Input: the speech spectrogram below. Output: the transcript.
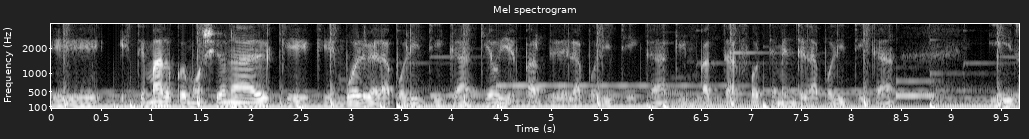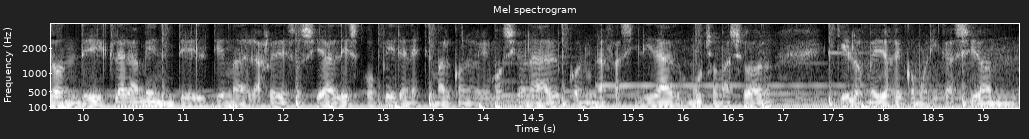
eh, este marco emocional que, envuelve a la política, que hoy es parte de la política, que impacta fuertemente en la política y donde claramente el tema de las redes sociales opera en este marco emocional con una facilidad mucho mayor que los medios de comunicación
